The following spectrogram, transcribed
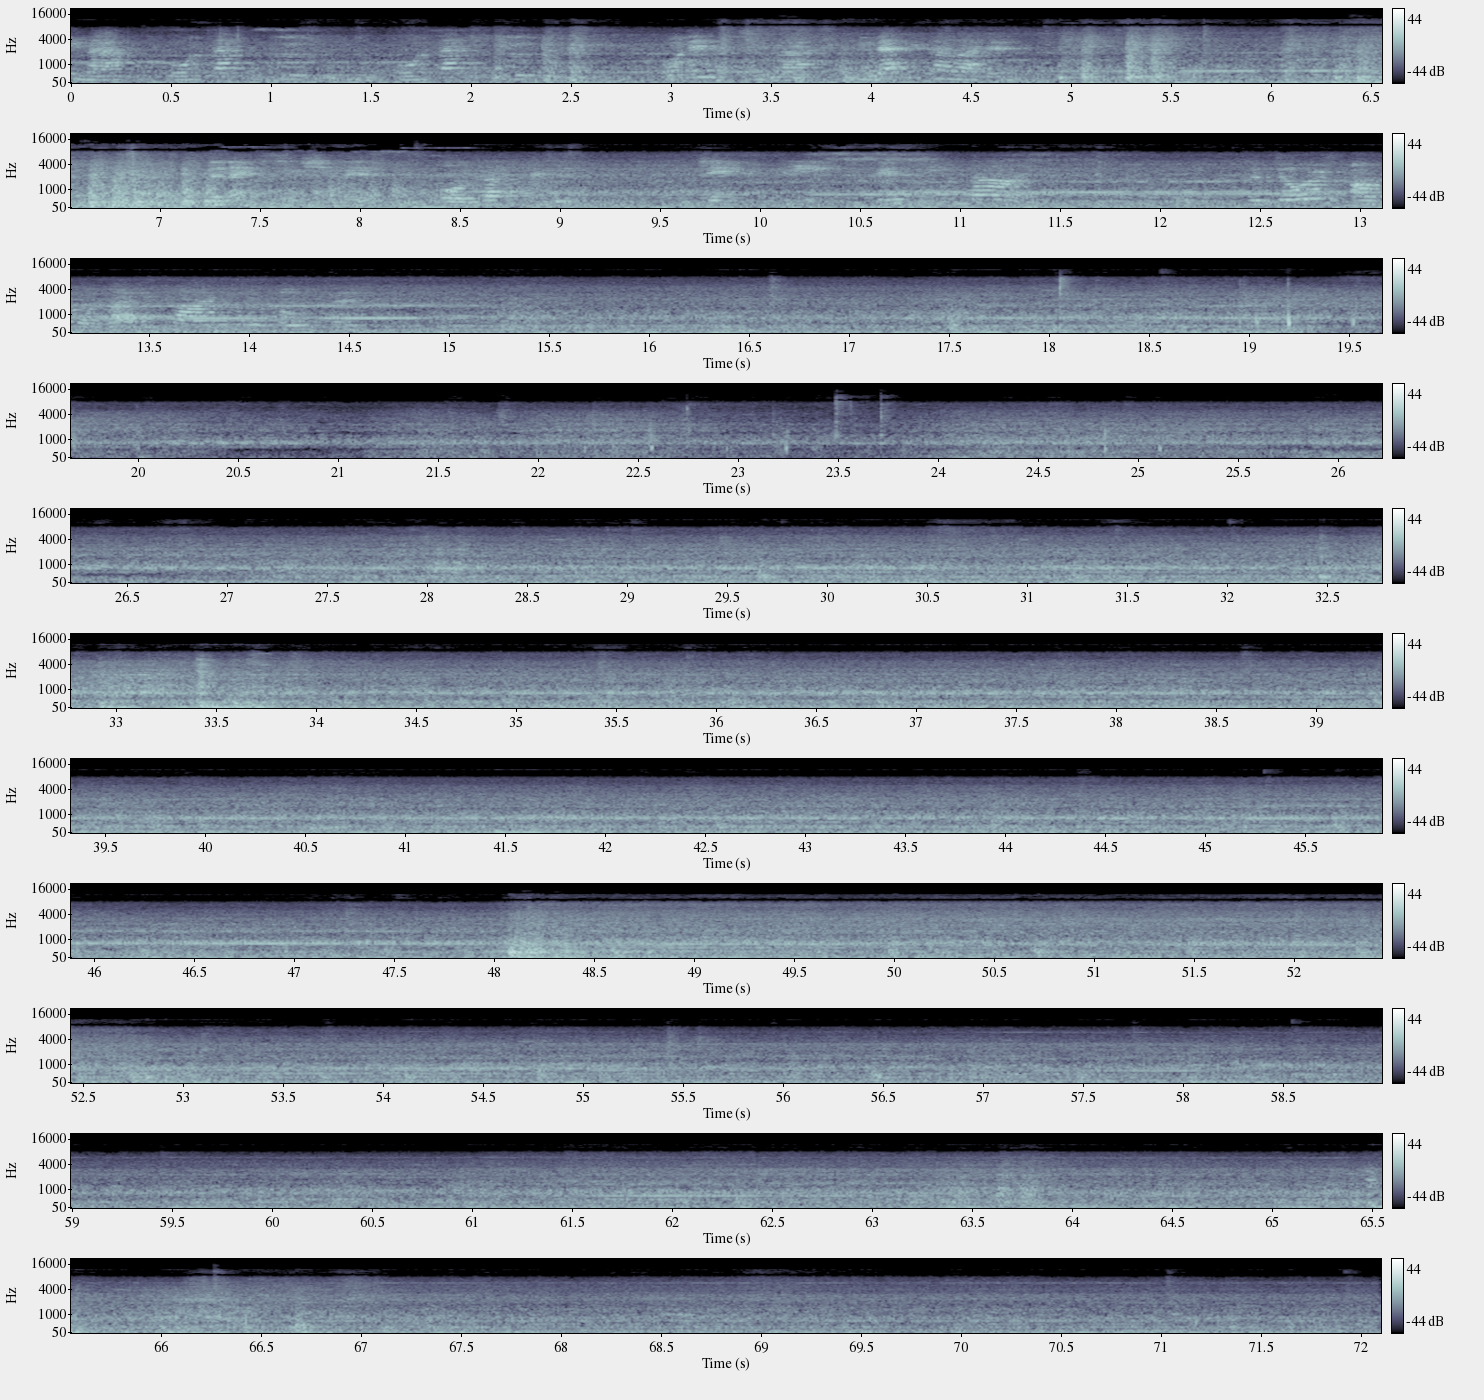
次は小田区小田区オレンジは左側です The next station is 小田区 JP59 The doors on the left side will open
